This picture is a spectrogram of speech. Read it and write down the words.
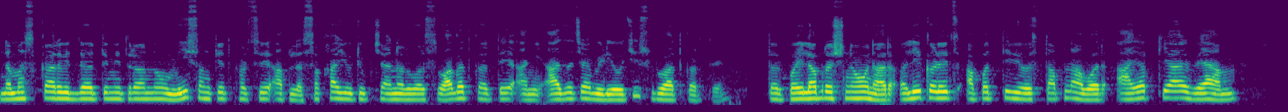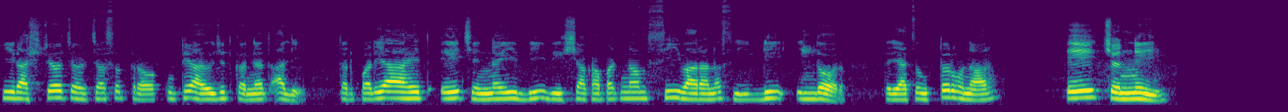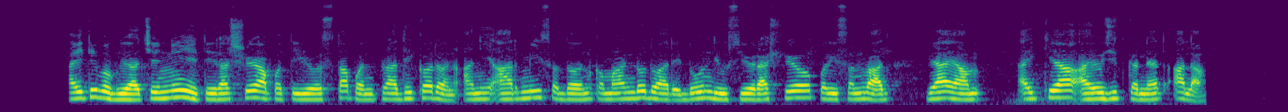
नमस्कार विद्यार्थी मित्रांनो मी संकेत खडसे आपल्या सखा यूट्यूब चॅनलवर स्वागत करते आणि आजच्या व्हिडिओची सुरुवात करते. तर पहिला प्रश्न होणार अलीकडेच आपत्ती व्यवस्थापनावर आयक्या व्यायाम ही राष्ट्रीय चर्चासत्र कुठे आयोजित करण्यात आली? तर पर्याय आहेत A Chennai B Visakhapatnam C Varanasi D Indore. तर याचं उत्तर होणार ए चेन्नई. माहिती बघूया. चेन्नई येथे राष्ट्रीय आपत्ती व्यवस्थापन प्राधिकरण आणि आर्मी सदन कमांडोद्वारे दोन दिवसीय राष्ट्रीय परिसंवाद व्यायाम ऐक्या आयोजित करण्यात आला.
